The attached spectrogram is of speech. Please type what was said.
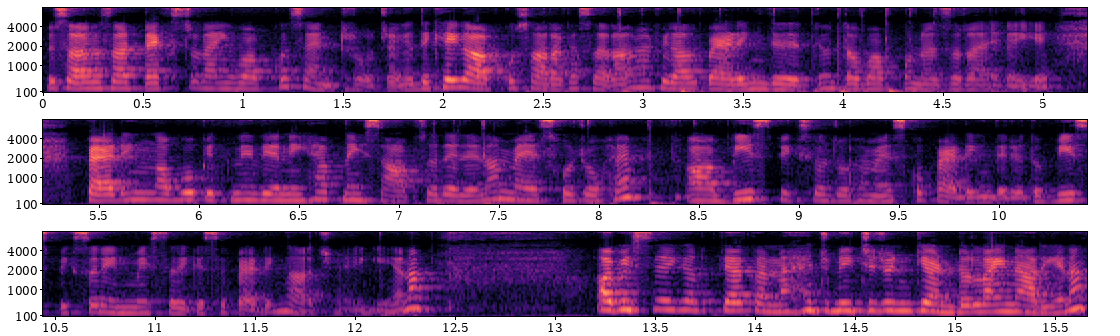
तो सारा का सारा टेक्स्ट लाइन वो आपका सेंटर हो जाएगा। दिखेगा आपको सारा का सारा, मैं फ़िलहाल पैडिंग दे देती हूँ, तब आपको नज़र आएगा ये। पैडिंग आपको कितनी देनी है? अपने हिसाब से दे लेना। मैं इसको जो है बीस पिक्सल जो है, मैं इसको पैडिंग दे रही हूँ। तो बीस पिक्सल इनमें इस तरीके से पैडिंग आ जाएगी, है ना? अब इससे क्या करना है, जो नीचे जो इनकी अंडरलाइन आ रही है ना,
